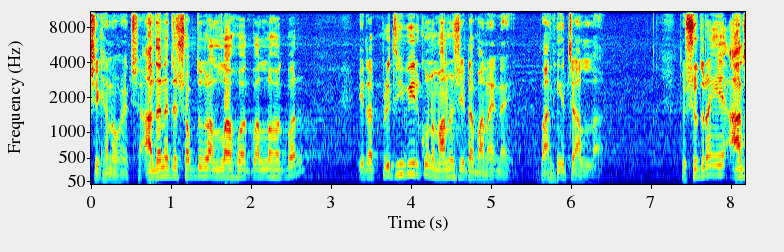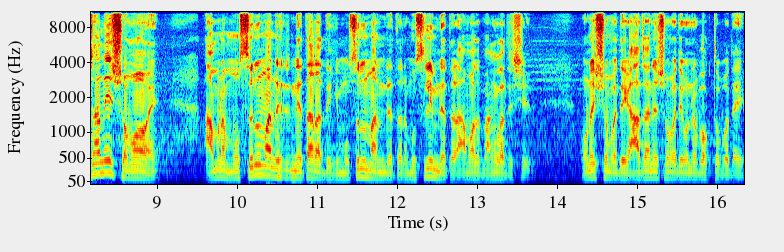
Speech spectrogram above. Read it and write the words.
শেখানো হয়েছে। আজানের যে শব্দগুলো, আল্লাহ আকবর আল্লাহ আকবর, এটা পৃথিবীর কোনো মানুষ এটা বানায় নাই, বানিয়েছে আল্লাহ। তো সুতরাং এই আজানের সময় আমরা মুসলমানের নেতারা দেখি, মুসলমান নেতারা, মুসলিম নেতারা, আমাদের বাংলাদেশের অনেক সময় দেখি, আজানের সময় দেখি ওনার বক্তব্য দেয়।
